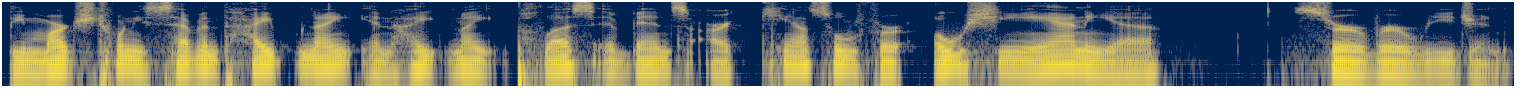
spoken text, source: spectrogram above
The March 27th Hype Night and Hype Night Plus events are canceled for Oceania server region.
